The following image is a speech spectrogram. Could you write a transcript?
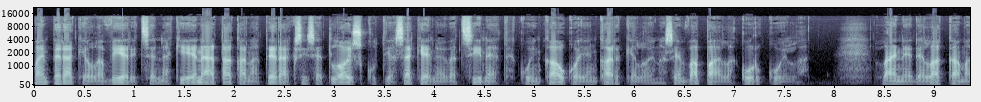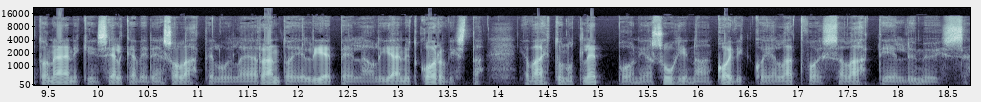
Vain peräkeulan vieritse näki enää takana teräksiset loiskut ja säkenöivät sinet kuin kaukojen karkeloina sen vapailla kurkuilla. Laineiden lakkaamaton äänikin selkäveden solahteluilla ja rantojen liepeillä oli jäänyt korvista ja vaihtunut leppoon ja suhinaan koivikkojen latvoissa lahtien lymyissä.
